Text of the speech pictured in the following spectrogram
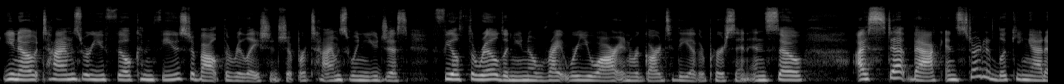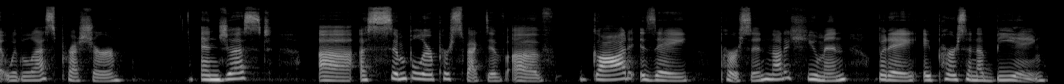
you know, times where you feel confused about the relationship, or times when you just feel thrilled and you know right where you are in regard to the other person. And so I stepped back and started looking at it with less pressure and just uh, a simpler perspective of God is a person, not a human, but a, a person, a being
